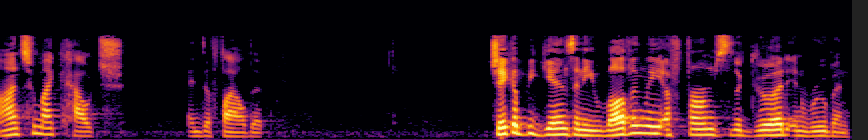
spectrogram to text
onto my couch, and defiled it. Jacob begins and he lovingly affirms the good in Reuben.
